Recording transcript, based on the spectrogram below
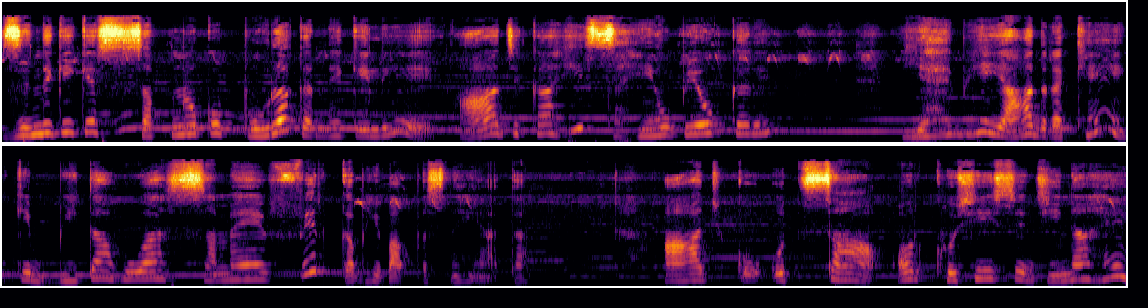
ज़िंदगी के सपनों को पूरा करने के लिए आज का ही सही उपयोग करें। यह भी याद रखें कि बीता हुआ समय फिर कभी वापस नहीं आता। आज को उत्साह और खुशी से जीना है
